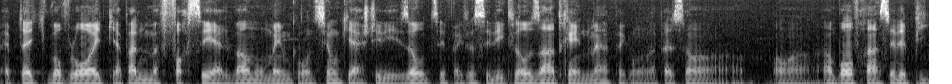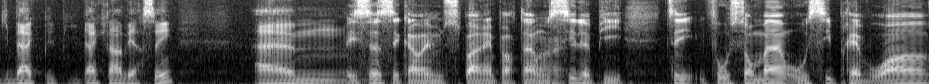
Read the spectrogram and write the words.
ben, peut-être qu'il va vouloir être capable de me forcer à le vendre aux mêmes conditions qu'il a acheté les autres. Fait que ça, c'est des clauses d'entraînement. Fait qu'on appelle ça en, en- en bon français le piggyback puis le piggyback renversé. Euh, Et ça, c'est quand même super important aussi. Là. Puis, il faut sûrement aussi prévoir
